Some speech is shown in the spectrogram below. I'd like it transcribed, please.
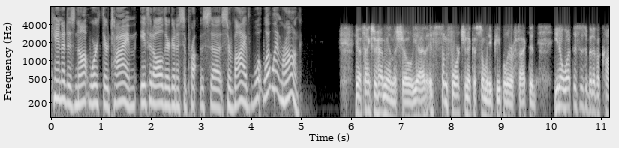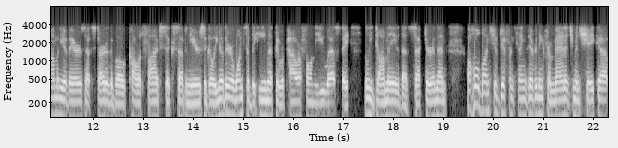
Canada's not worth their time. If at all, they're going to uh, survive. What, what went wrong? Yeah, thanks for having me on the show. Yeah, it's unfortunate because so many people are affected. You know what? This is a bit of a comedy of errors that started about, call it five, six, seven years ago. You know, they were once a behemoth. They were powerful in the U.S. They really dominated that sector. And then a whole bunch of different things, everything from management shakeup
